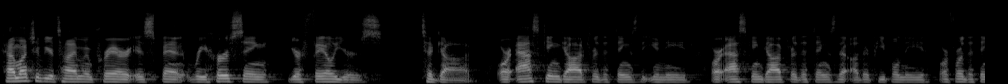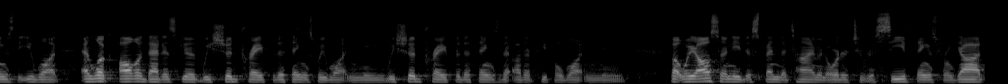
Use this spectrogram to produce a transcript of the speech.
How much of your time in prayer is spent rehearsing your failures to God or asking God for the things that you need, or asking God for the things that other people need, or for the things that you want. And look, all of that is good. We should pray for the things we want and need. We should pray for the things that other people want and need. But we also need to spend the time in order to receive things from God.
